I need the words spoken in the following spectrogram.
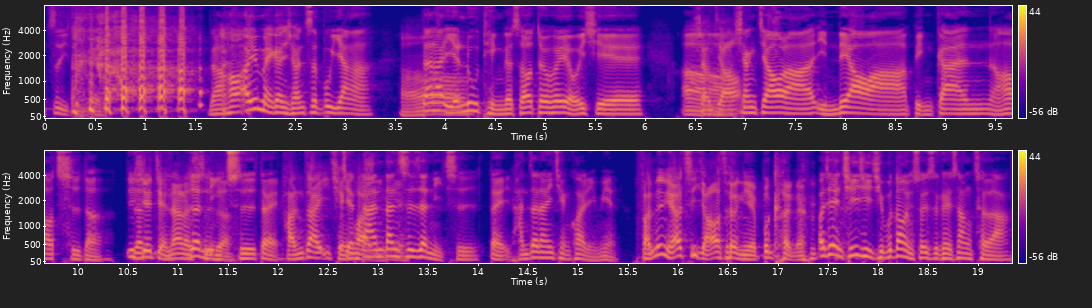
自己准备的，然后啊，因为每个人喜欢吃不一样啊，哦但他沿路停的时候都会有一些呃香蕉。香蕉啦、饮料啊、饼干，然后吃的一些简单的任你吃，对，含在一千简单块里面。但是任你吃，对，含在那一千块里面。反正你要骑脚踏车，你也不可能。而且你骑一骑骑不动，你随时可以上车啊，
